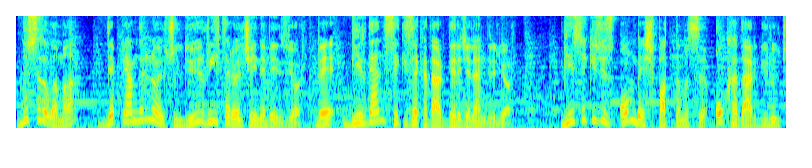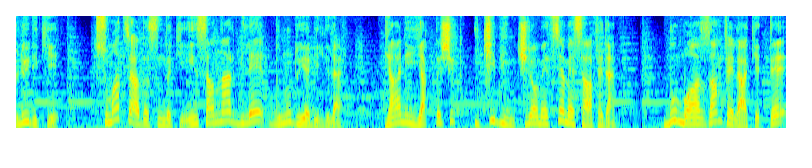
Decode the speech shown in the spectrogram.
Bu sıralama depremlerin ölçüldüğü Richter ölçeğine benziyor ve 1'den 8'e kadar derecelendiriliyor. 1815 patlaması o kadar gürültülüydü ki Sumatra adasındaki insanlar bile bunu duyabildiler. Yani yaklaşık 2000 kilometre mesafeden. Bu muazzam felakette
